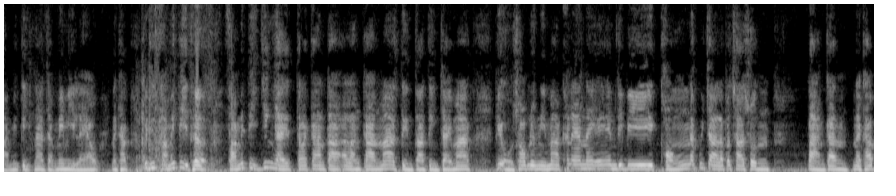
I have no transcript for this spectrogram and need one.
3 มิติน่าจะไม่มีแล้วนะครับ ไปดู 3 มิติเถอะ 3 มิติยิ่งใหญ่ตระการตาอลังการมาก ตื่นตาตื่นใจมาก พี่โอชอบเรื่องนี้มากคะแนนใน AMDB ของนักวิจารณ์และประชาชนต่างกันนะครับ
